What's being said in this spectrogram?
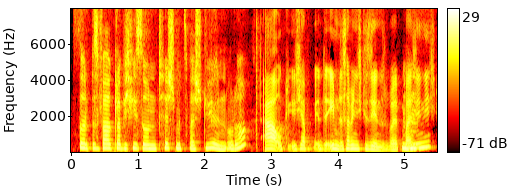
So, das war, glaube ich, wie so ein Tisch mit zwei Stühlen, oder? Ah, okay. Ich habe eben, das habe ich nicht gesehen. Das we- weiß Mhm. ich nicht.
